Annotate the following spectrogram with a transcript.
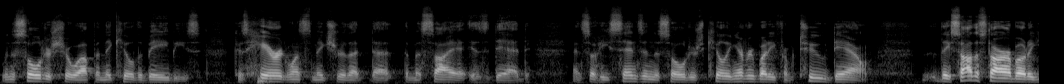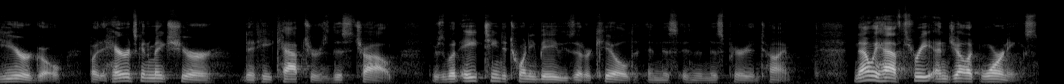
when the soldiers show up and they kill the babies because Herod wants to make sure that, that the Messiah is dead. And so he sends in the soldiers, killing everybody from two down. They saw the star about a year ago, but Herod's going to make sure that he captures this child. There's about 18 to 20 babies that are killed in this, in this period of time. Now we have three angelic warnings.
